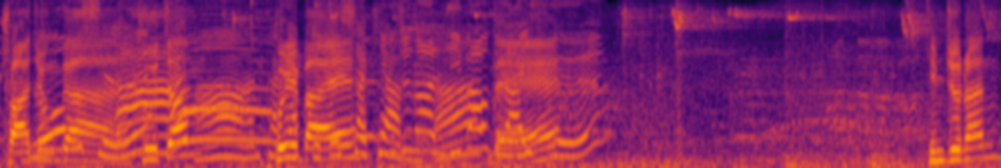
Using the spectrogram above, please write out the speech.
좌중간 롱슛. 두 점. 아, 불발. 김준아. 리바운드 네. 나이스. 김준환.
